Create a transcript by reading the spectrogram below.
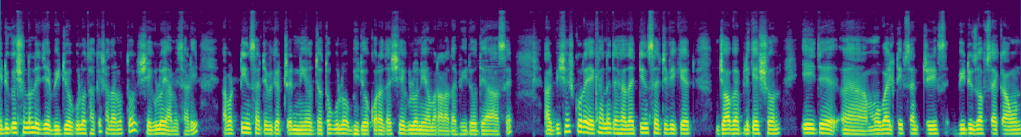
এডুকেশনালি যে ভিডিওগুলো থাকে, সাধারণত সেগুলোই আমি ছাড়ি। আবার টিন সার্টিফিকেট নিয়ে যতগুলো ভিডিও করা যায়, সেগুলো নিয়ে আমার আলাদা ভিডিও দেওয়া আছে। আর বিশেষ করে এখানে দেখা যায় টিন সার্টিফিকেট জব অ্যাপ্লিকেশন এই যে mobile tips and tricks BD jobs account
